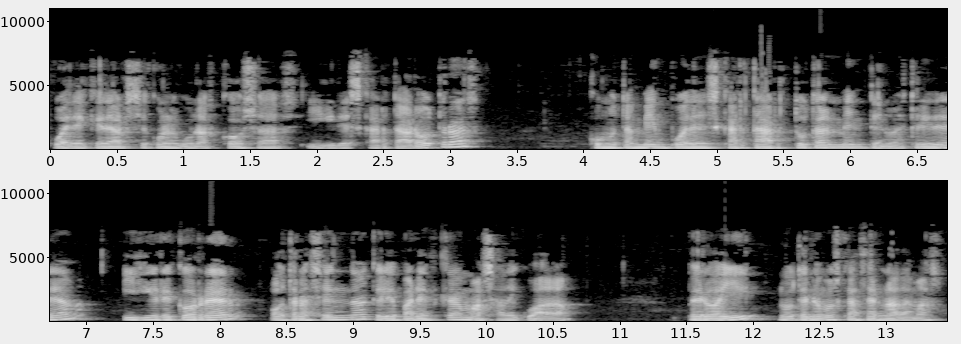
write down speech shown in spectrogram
puede quedarse con algunas cosas y descartar otras, como también puede descartar totalmente nuestra idea y recorrer otra senda que le parezca más adecuada. Pero ahí no tenemos que hacer nada más.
